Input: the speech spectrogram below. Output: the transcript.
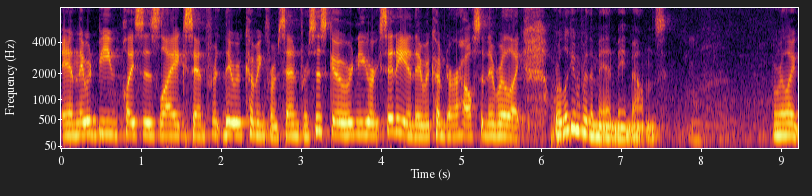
and they would be places like San. Fr- They were coming from San Francisco or New York City, and they would come to our house, and they were like, "We're looking for the man-made mountains." And we're like,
